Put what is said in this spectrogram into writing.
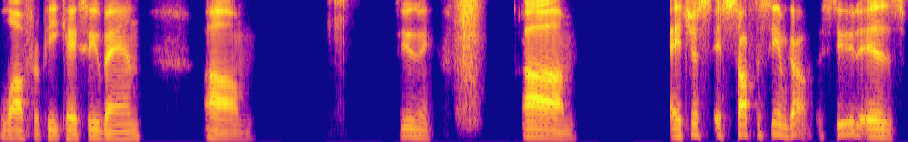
love for PK Subban. Um, excuse me. Um, it's just it's tough to see him go. This dude is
